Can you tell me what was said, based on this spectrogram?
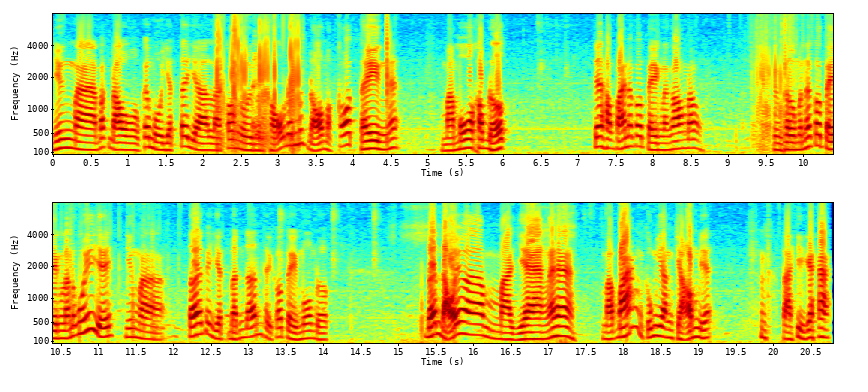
Nhưng mà bắt đầu cái mùa dịch tới giờ là con người mình khổ đến mức độ mà có tiền á, mà mua không được. Chứ không phải nó có tiền là ngon đâu. Thường thường mình nó có tiền là nó quý vậy, nhưng mà tới cái dịch bệnh đến thì có tiền mua không được. Đến đổi à, mà vàng á ha mà bán cũng như ăn trộm vậy tại vì ra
